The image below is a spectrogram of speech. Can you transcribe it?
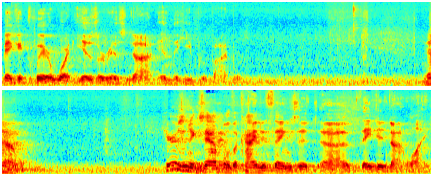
make it clear what is or is not in the Hebrew Bible. Now, here's an example of the kind of things that uh, they did not like.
